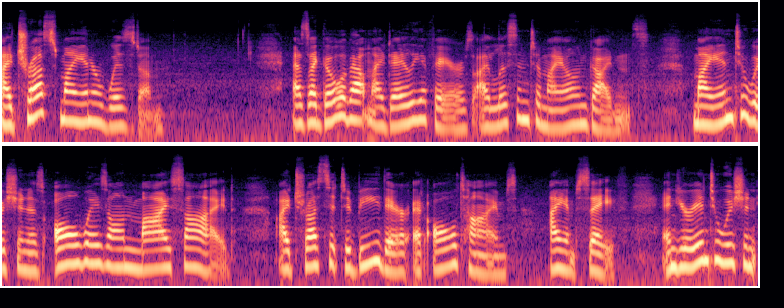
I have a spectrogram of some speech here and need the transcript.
I trust my inner wisdom. As I go about my daily affairs, I listen to my own guidance. My intuition is always on my side. I trust it to be there at all times. I am safe. And your intuition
